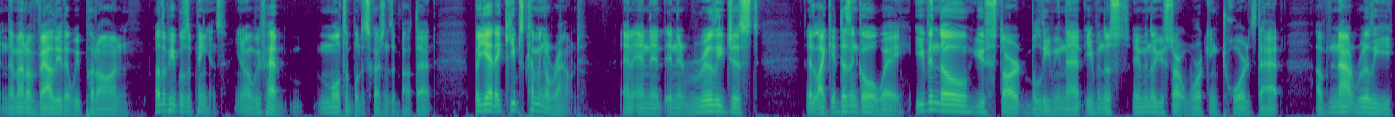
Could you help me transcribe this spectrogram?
and the amount of value that we put on other people's opinions. You know, we've had multiple discussions about that, but yet it keeps coming around, and and it and it really just it like it doesn't go away. Even though you start believing that, even though even though you start working towards that, of not really,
